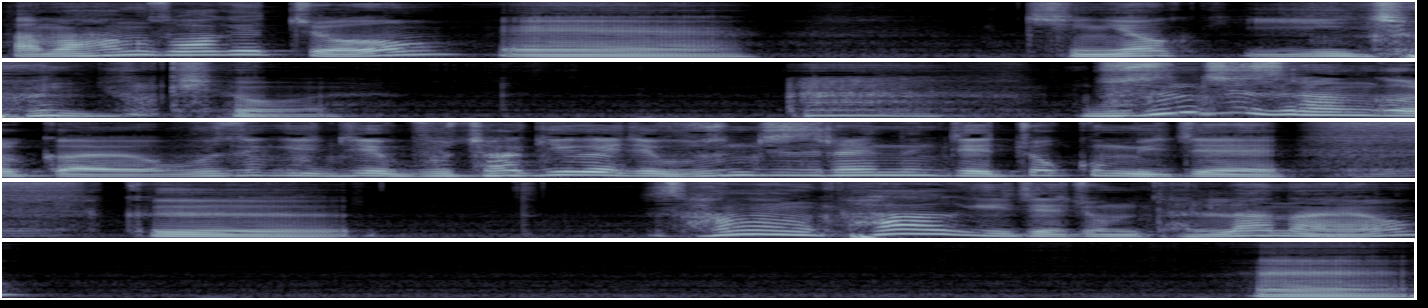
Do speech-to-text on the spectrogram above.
아마 항소하겠죠. 예. 징역 2년 6개월. 무슨 짓을 한 걸까요? 무슨 이제 뭐 자기가 이제 무슨 짓을 했는지 조금 이제 그 상황 파악이 이제 좀 될라나요? 예.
